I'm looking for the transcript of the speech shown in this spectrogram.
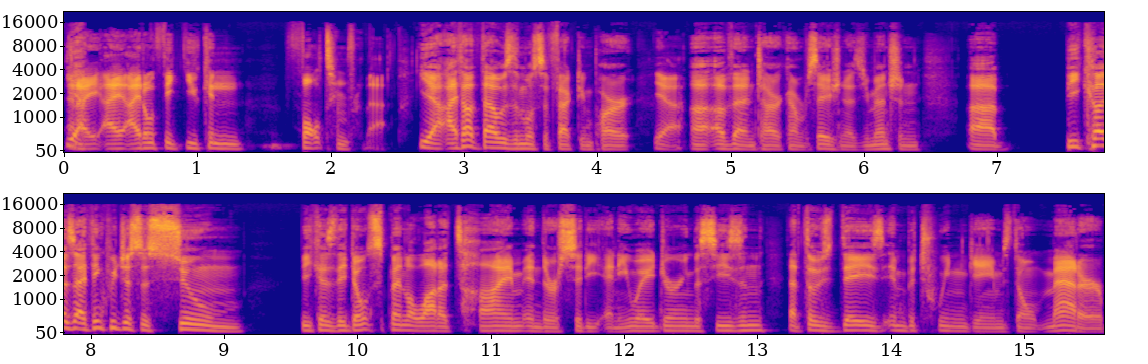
Yeah. I, I, I don't think you can fault him for that. Yeah, I thought that was the most affecting part Yeah. uh, of that entire conversation, as you mentioned, uh, because I think we just assume because they don't spend a lot of time in their city anyway during the season that those days in between games don't matter.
